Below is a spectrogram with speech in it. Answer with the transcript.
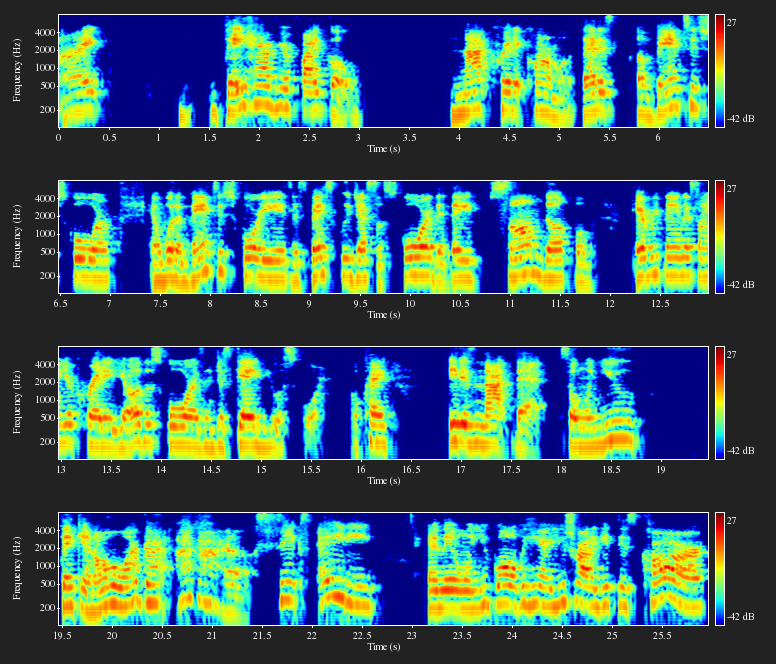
All right. They have your FICO, not Credit Karma. That is a Vantage score. And what a Vantage score is, is basically just a score that they summed up of everything that's on your credit, your other scores, and just gave you a score. Okay. It is not that. So when you thinking, oh, I got, I got a 680. And then when you go over here and you try to get this car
